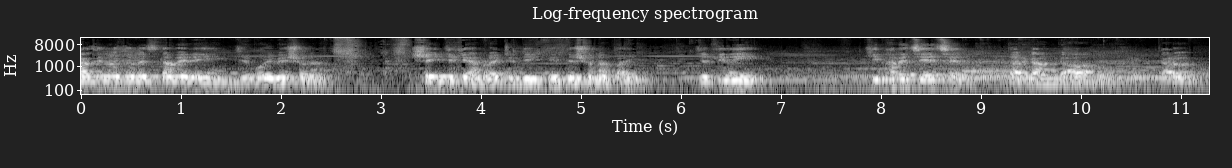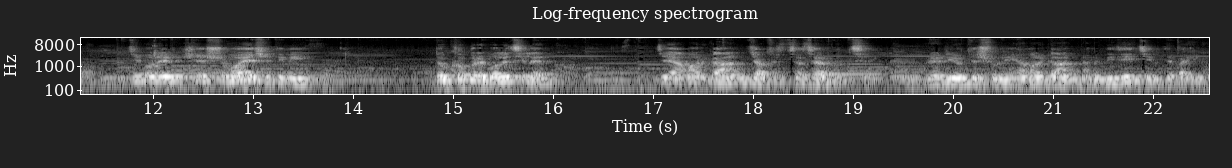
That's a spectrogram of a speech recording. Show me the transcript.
কাজী নজরুল ইসলামের এই যে পরিবেশনা, সেই থেকে আমরা একটি দিক নির্দেশনা পাই যে তিনি কীভাবে চেয়েছেন তার গান গাওয়া হোক। কারণ জীবনের শেষ সময়ে এসে তিনি দুঃখ করে বলেছিলেন যে আমার গান যথেচ্ছাচার হচ্ছে। রেডিওতে শুনি আমার গান আমি নিজেই চিনতে পাই না।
